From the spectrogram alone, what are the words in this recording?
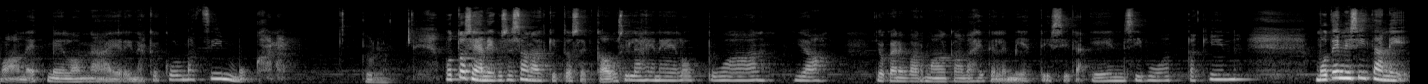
vaan että meillä on nämä eri näkökulmat siinä mukana. Kyllä. Mutta tosiaan, niin kuin sä sanoitkin tuossa, että kausi lähenee loppuaan ja jokainen varmaan alkaa vähitellen miettiä sitä ensi vuottakin. Mutta ennen sitä, niin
